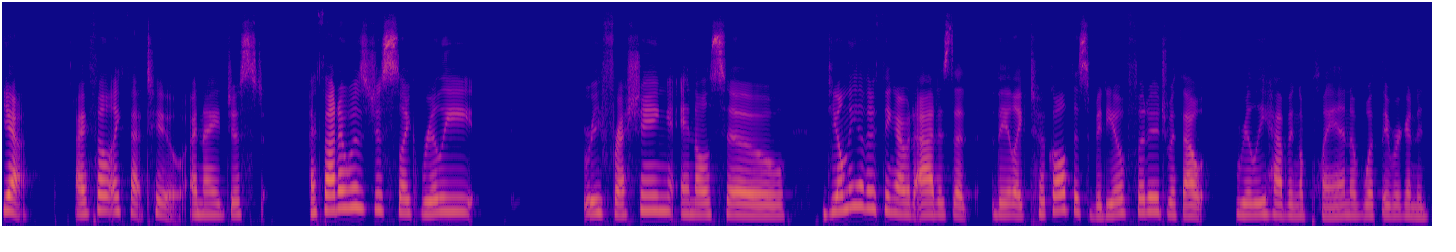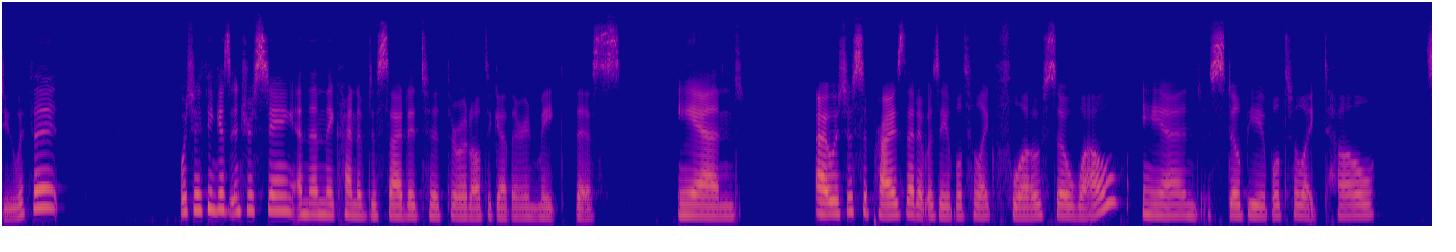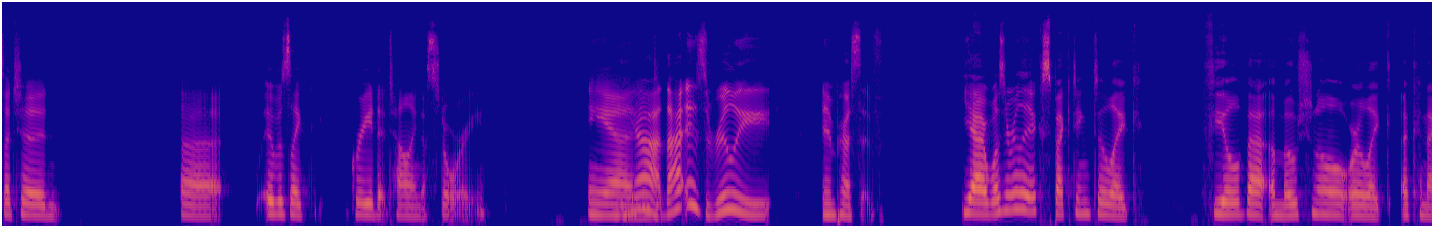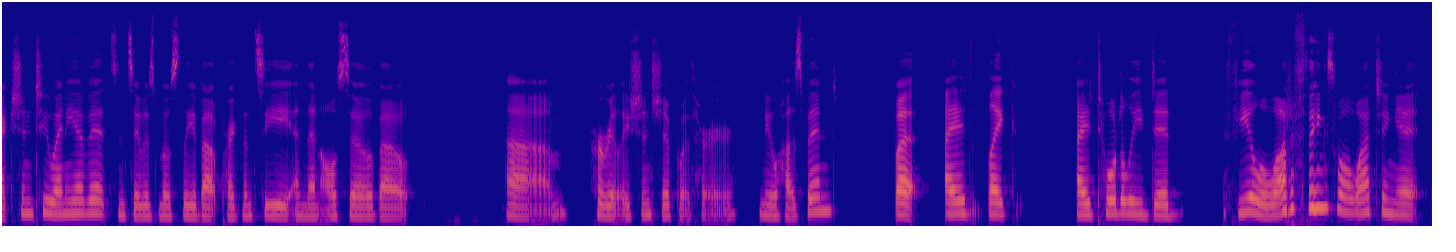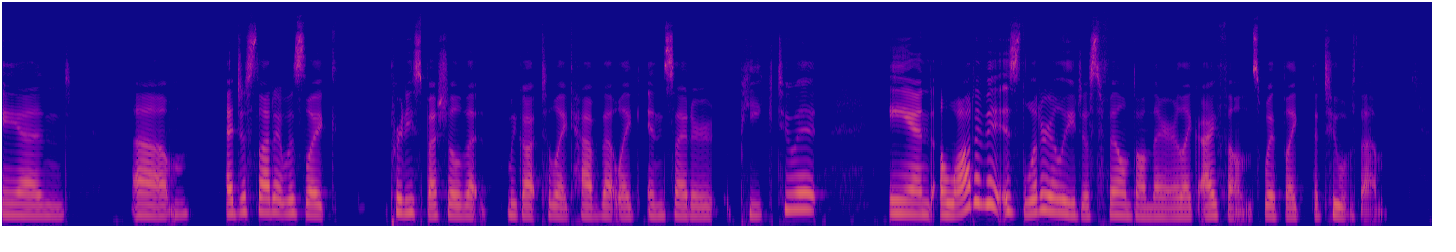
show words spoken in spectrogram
Yeah. I felt like that too. And I just I thought it was just like really refreshing and also the only other thing I would add is that they like took all this video footage without really having a plan of what they were going to do with it, which I think is interesting and then they kind of decided to throw it all together and make this. And I was just surprised that it was able to like flow so well and still be able to like tell such a uh it was like great at telling a story. And yeah, that is really impressive. Yeah, I wasn't really expecting to like feel that emotional or like a connection to any of it since it was mostly about pregnancy and then also about um her relationship with her new husband. But I like I totally did feel a lot of things while watching it and um I just thought it was like pretty special that we got to like have that like insider peek to it and a lot of it is literally just filmed on their like iPhones with like the two of them.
